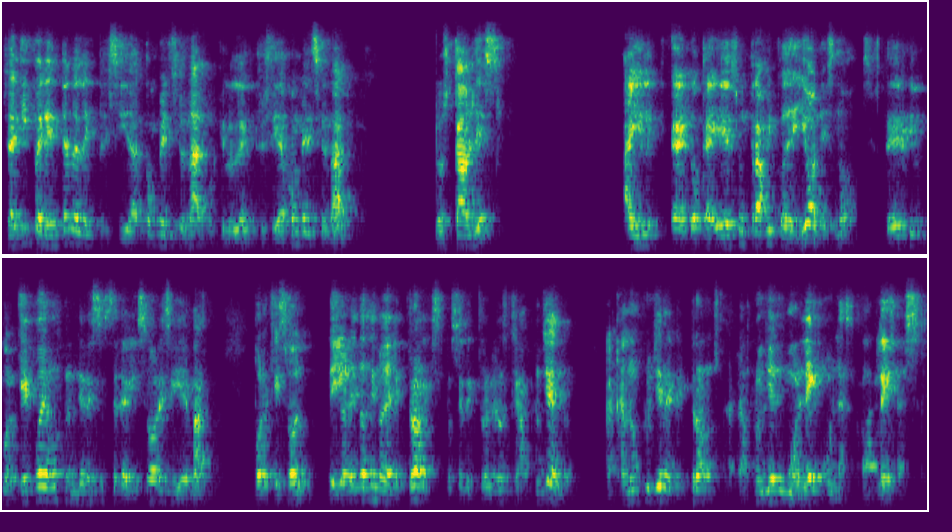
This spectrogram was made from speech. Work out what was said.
O sea, es diferente a la electricidad convencional, porque la electricidad convencional, los cables, hay, eh, lo que hay es un tráfico de iones, ¿no? Ustedes, ¿Por qué podemos prender estos televisores y demás? Porque son de iones, no sino de electrones, los electrones los que van fluyendo. Acá no fluyen electrones, acá fluyen moléculas complejas.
